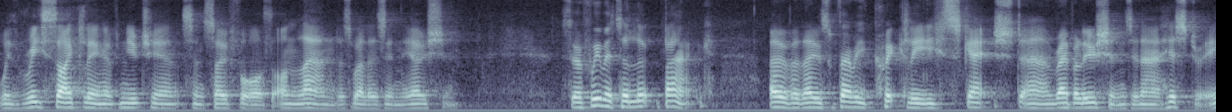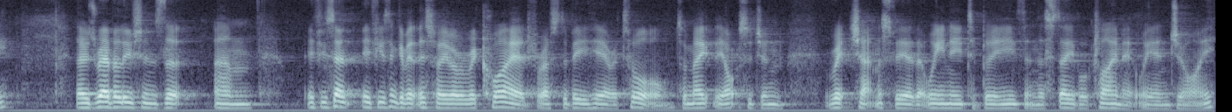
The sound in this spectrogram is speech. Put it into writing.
with recycling of nutrients and so forth on land as well as in the ocean. So if we were to look back over those very quickly sketched uh, revolutions in our history, those revolutions that, um, if, you sent, if you think of it this way, were required for us to be here at all, to make the oxygen rich atmosphere that we need to breathe and the stable climate we enjoy?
